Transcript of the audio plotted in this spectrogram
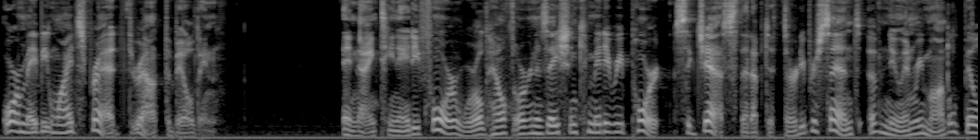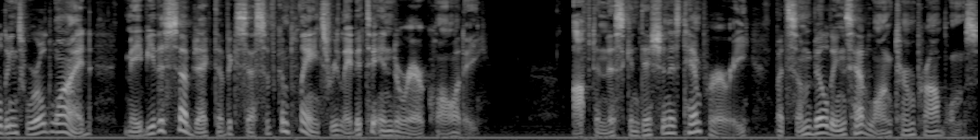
or may be widespread throughout the building. A 1984 World Health Organization Committee report suggests that up to 30% of new and remodeled buildings worldwide may be the subject of excessive complaints related to indoor air quality. Often this condition is temporary, but some buildings have long-term problems.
